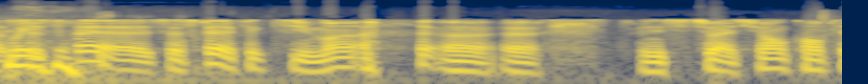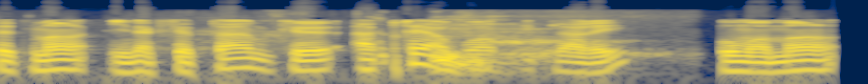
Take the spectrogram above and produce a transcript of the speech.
Ah, ce, serait, euh, ce serait effectivement euh, euh, une situation complètement inacceptable que, après avoir déclaré au moment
